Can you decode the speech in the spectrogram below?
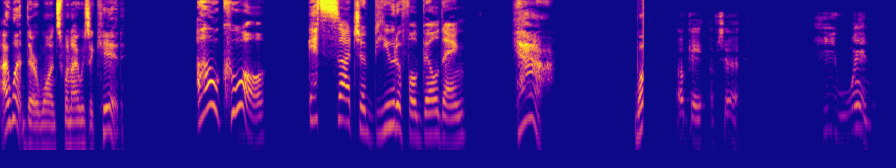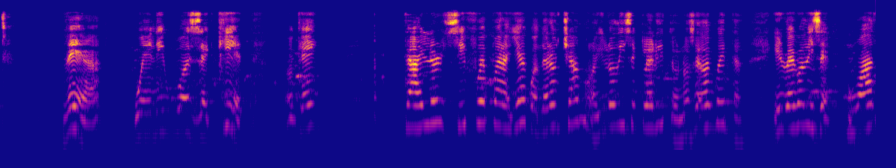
I went there once when I was a kid. Oh, cool. It's such a beautiful building. Yeah. What? Okay, observe. He went there when he was a kid, okay? Tyler sí fue para allá cuando era un chamo, ahí lo dice clarito, no se dan cuenta. Y luego dice, what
